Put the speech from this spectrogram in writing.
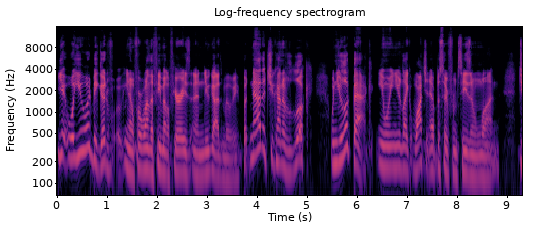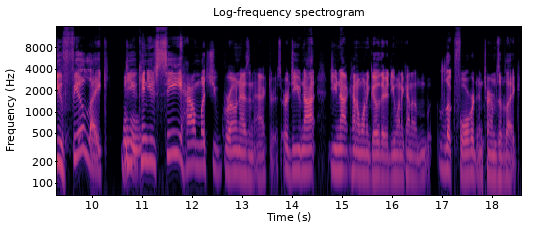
Yeah well you would be good for, you know for one of the female furies in a new gods movie but now that you kind of look when you look back you know when you like watch an episode from season one do you feel like do mm-hmm. can you see how much you've grown as an actress or do you not do you not kind of want to go there do you want to kind of look forward in terms of like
